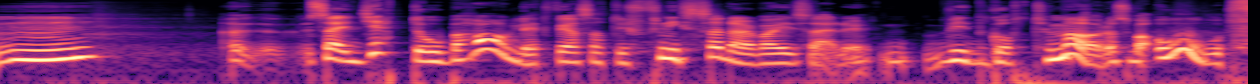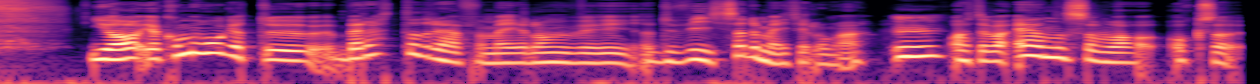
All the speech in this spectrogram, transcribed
Mm. Så här, jätteobehagligt för jag satt och fnissade där och var ju så här vid gott humör och så bara oh! Ja, jag kommer ihåg att du berättade det här för mig, eller om vi, att du visade mig till och med. Mm. Och att det var en som var också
